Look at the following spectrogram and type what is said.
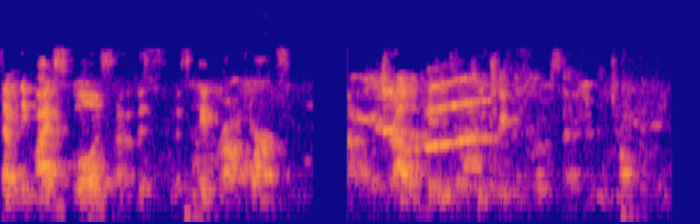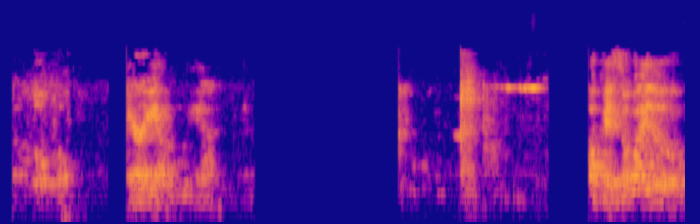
75 schools, uh, this, this paper on worms, uh, which are allocated to two treatment groups and control the local area. And, okay, so why do,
